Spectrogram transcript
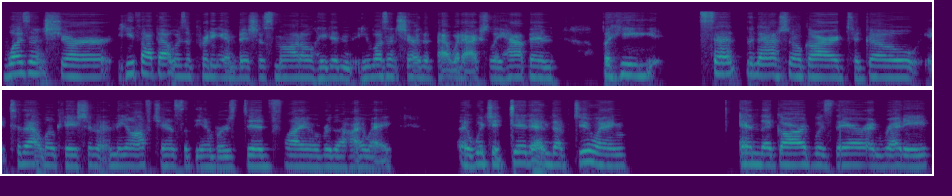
wasn't sure. He thought that was a pretty ambitious model. He didn't. He wasn't sure that that would actually happen, but he sent the National Guard to go to that location in the off chance that the Embers did fly over the highway, uh, which it did end up doing and the guard was there and ready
